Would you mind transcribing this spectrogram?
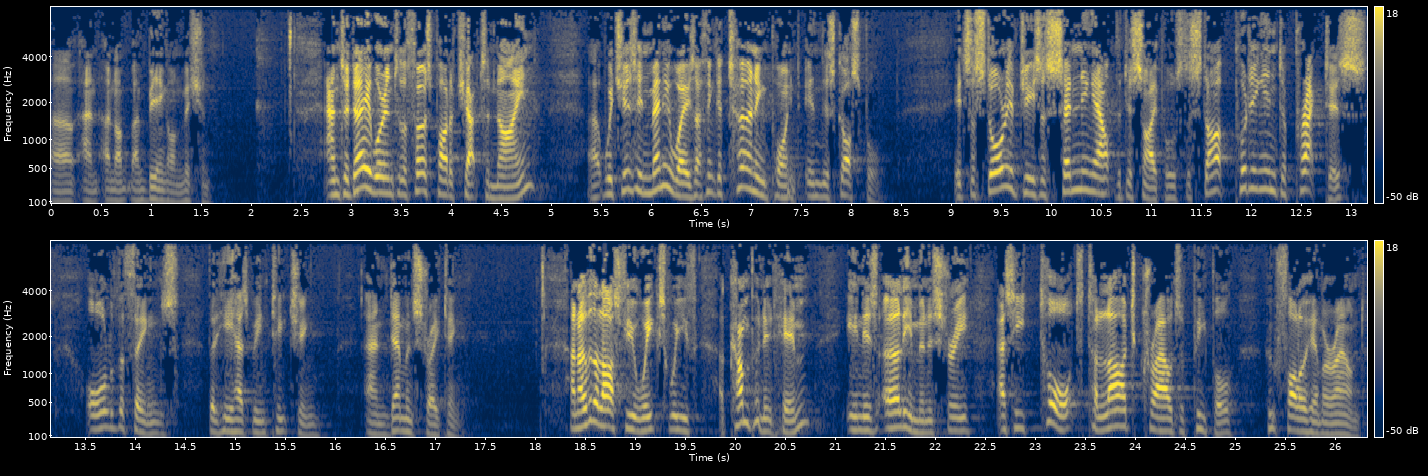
uh, and, and, and, being on mission. And today we're into the first part of chapter 9, uh, which is in many ways, I think, a turning point in this gospel. It's a story of Jesus sending out the disciples to start putting into practice all of the things that he has been teaching and demonstrating. And over the last few weeks, we've accompanied him in his early ministry as he taught to large crowds of people who follow him around.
